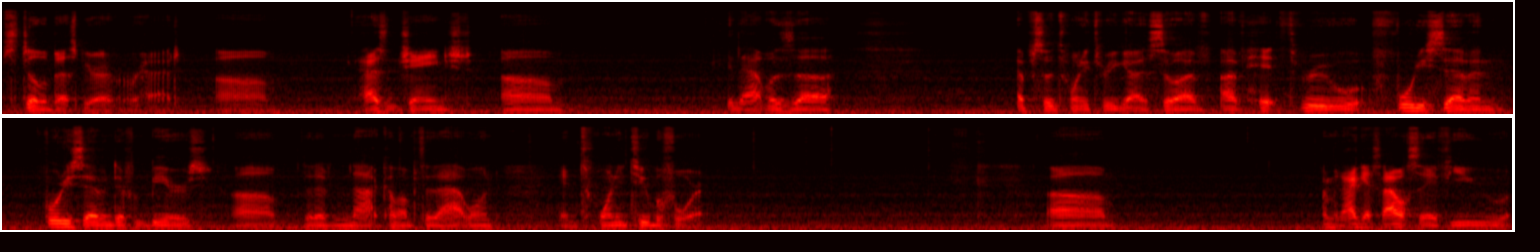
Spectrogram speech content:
still the best beer I've ever had. Um, hasn't changed. Um, and that was uh, episode 23, guys. So I've, I've hit through 47, 47 different beers um, that have not come up to that one and 22 before it. Um, I mean, I guess I will say if you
